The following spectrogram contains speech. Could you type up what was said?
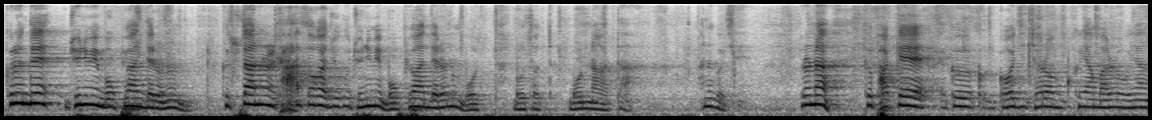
그런데 주님이 목표한 대로는 그 수단을 다 써가지고 주님이 목표한 대로는 못, 못 썼다, 못 나갔다 하는 것이에요. 그러나 그 밖에 그 거지처럼 그냥말로 그냥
